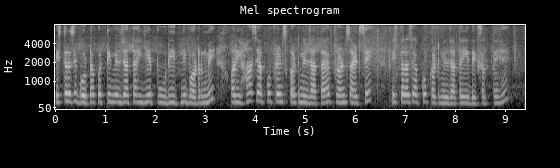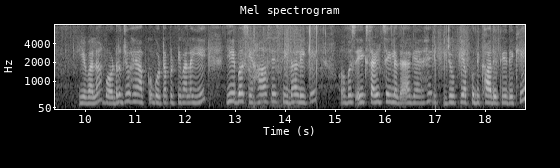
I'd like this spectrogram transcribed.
इस तरह से गोटा पट्टी मिल जाता है ये पूरी इतनी बॉर्डर में और यहाँ से आपको फ्रेंड्स कट मिल जाता है फ्रंट साइड से इस तरह से आपको कट मिल जाता है ये देख सकते हैं। ये वाला बॉर्डर जो है आपको गोटा पट्टी वाला ये ये बस यहाँ से सीधा लेके और बस एक साइड से ही लगाया गया है, जो कि आपको दिखा देती है, देखिए,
